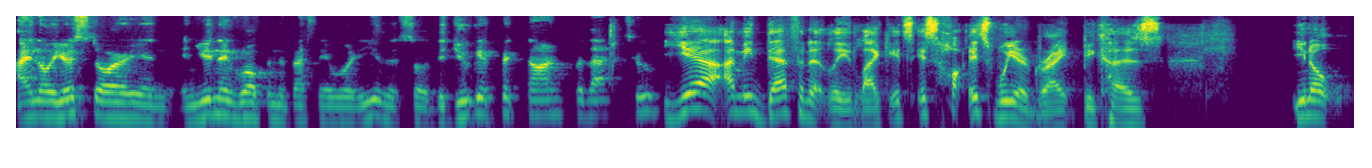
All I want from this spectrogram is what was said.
I know your story, and, and you didn't grow up in the best neighborhood either. So did you get picked on for that too? Yeah, I mean, definitely. Like it's it's it's weird, right? Because you know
